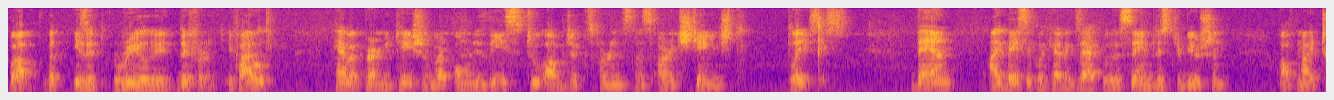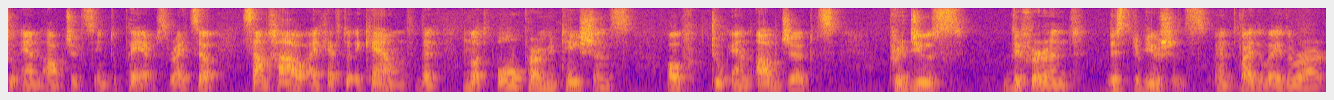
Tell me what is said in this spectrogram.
Well, but is it really different? If I will have a permutation where only these two objects, for instance, are exchanged places, then I basically have exactly the same distribution of my two n objects into pairs, right? So somehow I have to account that not all permutations of two n objects produce different distributions. And by the way, there are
